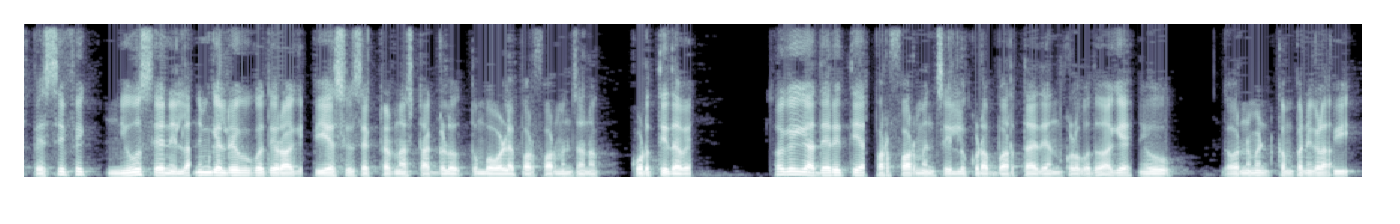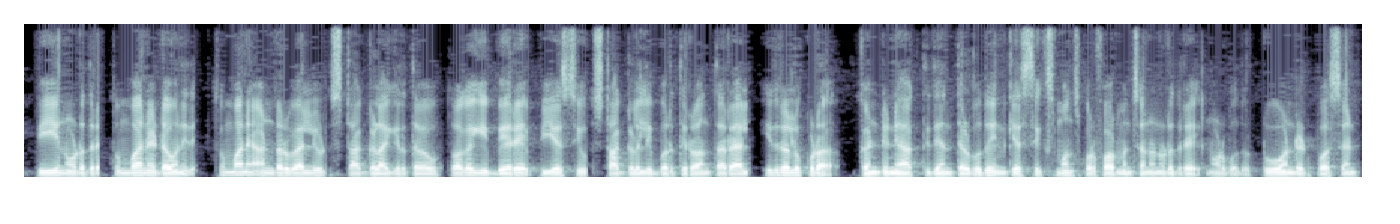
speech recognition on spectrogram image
ಸ್ಪೆಸಿಫಿಕ್ ನ್ಯೂಸ್ ಏನಿಲ್ಲ. ನಿಮ್ಗೆಲ್ರಿಗೂ ಗೊತ್ತಿರೋ ಹಾಗೆ ಪಿ ಎಸ್ ಯು ಸೆಕ್ಟರ್ನ ಸ್ಟಾಕ್ಗಳು ತುಂಬಾ ಒಳ್ಳೆ ಪರ್ಫಾರ್ಮೆನ್ಸ್ ಅನ್ನು ಕೊಡ್ತಿದ್ದಾವೆ ಹಾಗಾಗಿ ಅದೇ ರೀತಿಯ ಪರ್ಫಾರ್ಮೆನ್ಸ್ ಇಲ್ಲೂ ಕೂಡ ಬರ್ತಾ ಇದೆ ಅಂದ್ಕೊಳ್ಬಹುದು ಹಾಗೆ ನೀವು ಗವರ್ನಮೆಂಟ್ ಕಂಪನಿಗಳ ಪಿ ನೋಡಿದ್ರೆ ತುಂಬಾನೇ ಡೌನ್ ಇದೆ. ತುಂಬಾನೇ ಅಂಡರ್ ವ್ಯಾಲ್ಯೂಡ್ ಸ್ಟಾಕ್ ಗಳಾಗಿರ್ತವೆ ಹಾಗಾಗಿ ಬೇರೆ ಪಿ ಎಸ್ ಯು ಸ್ಟಾಕ್ಗಳಲ್ಲಿ ಬರ್ತಿರುವಂತ ರ್ಯಾಲಿ ಇದರಲ್ಲೂ ಕೂಡ ಕಂಟಿನ್ಯೂ ಆಗ್ತಿದೆ ಅಂತ ಹೇಳ್ಬೋದು. In case six months performance ಅನ್ನು ನೋಡಿದ್ರೆ ನೋಡಬಹುದು ಟೂ ಹಂಡ್ರೆಡ್ ಪರ್ಸೆಂಟ್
